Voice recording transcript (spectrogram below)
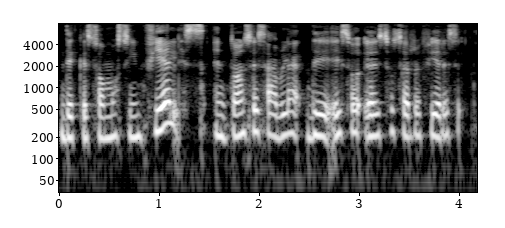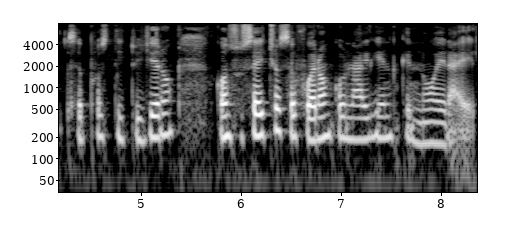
de que somos infieles. Entonces habla de eso, eso se refiere, se, prostituyeron con sus hechos, se fueron con alguien que no era Él.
